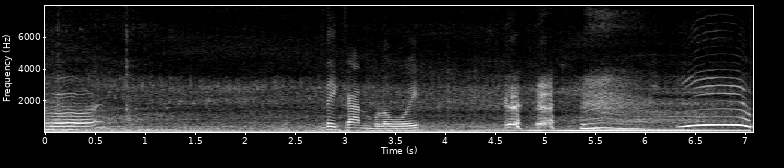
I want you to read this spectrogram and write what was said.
เฮ้ย ได้การบุละโว้ยอิ๊ว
